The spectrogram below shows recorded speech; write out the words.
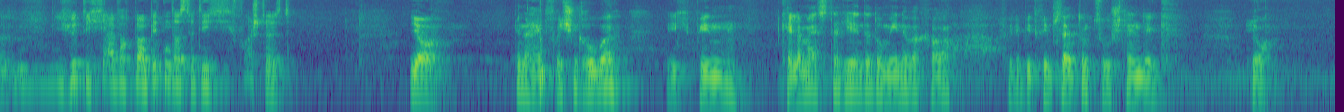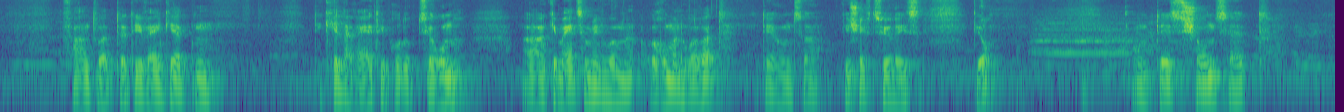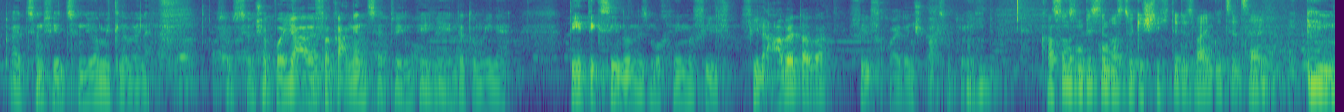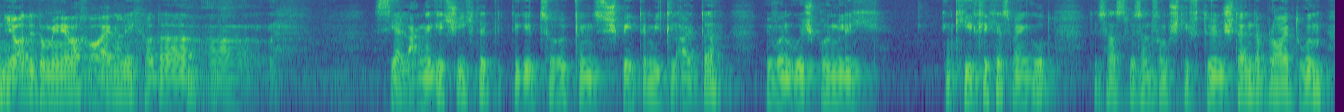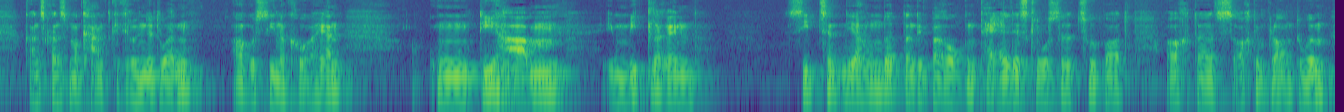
ich würde dich einfach mal bitten, dass du dich vorstellst. Ja, bin der Heinz Frischengruber. Ich bin Kellermeister hier in der Domäne Wachau, für die Betriebsleitung zuständig. Ja, verantworte die Weingärten, die Kellerei, die Produktion, äh, gemeinsam mit Roman Horvath, der unser Geschäftsführer ist. Ja, und das schon seit 13, 14 Jahren mittlerweile. Also es sind schon ein paar Jahre vergangen, seitdem wir hier in der Domäne tätig sind und es macht immer viel, viel Arbeit, aber viel Freude und Spaß natürlich. Kannst du uns ein bisschen was zur Geschichte des Weinguts erzählen? Ja, die Domäne Wachau eigentlich hat eine, eine sehr lange Geschichte, die geht zurück ins späte Mittelalter. Wir waren ursprünglich ein kirchliches Weingut, das heißt, wir sind vom Stift Dürnstein, der Blaue Turm, ganz, ganz markant gegründet worden, Augustiner Chorherren. Und die haben im mittleren 17. Jahrhundert dann den barocken Teil des Klosters dazu baut, auch, das, auch den Blauen Turm.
